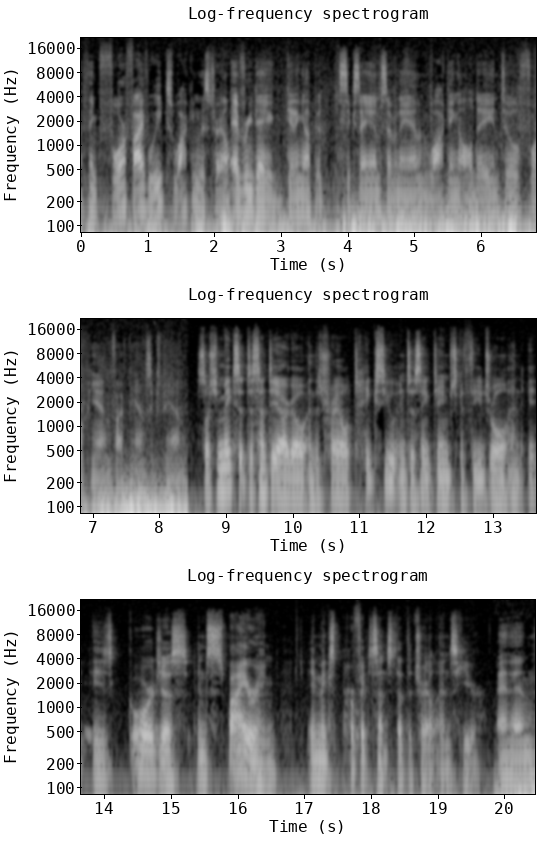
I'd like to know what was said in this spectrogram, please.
I think four or five weeks walking this trail every day, getting up at 6 a.m., 7 a.m., and walking all day until 4 p.m., 5 p.m., 6 p.m. So she makes it to Santiago, and the trail takes you into St. James Cathedral, and it is gorgeous, inspiring. It makes perfect sense that the trail ends here. And then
